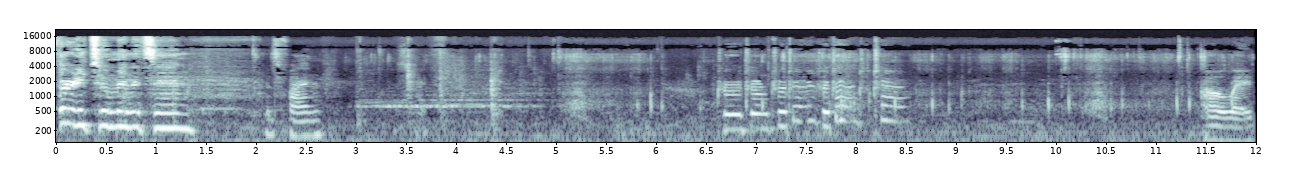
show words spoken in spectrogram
Thirty-two minutes in. It's fine. Oh, wait.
